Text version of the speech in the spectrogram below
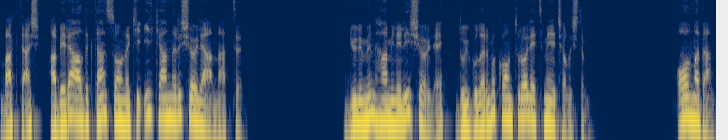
Baktaş, haberi aldıktan sonraki ilk anları şöyle anlattı. Gülümün hamileliği şöyle, duygularımı kontrol etmeye çalıştım. Olmadan.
